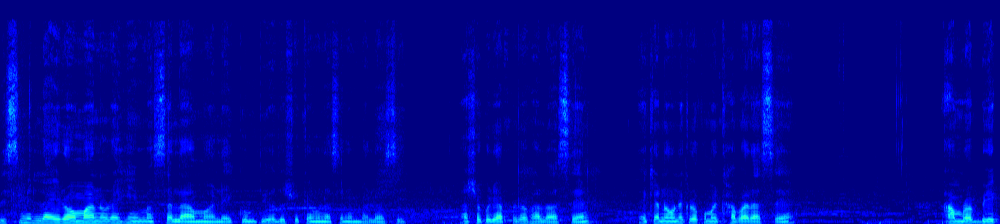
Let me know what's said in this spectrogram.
বিসমিল্লাহ রহমান রাহিম। আসসালামু আলাইকুম। প্রিয় দর্শক, কেমন আছেন? আমি ভালো আছি। আশা করি আপনারা ভালো আছেন। এখানে অনেক রকমের খাবার আছে। আমরা ব্রেক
